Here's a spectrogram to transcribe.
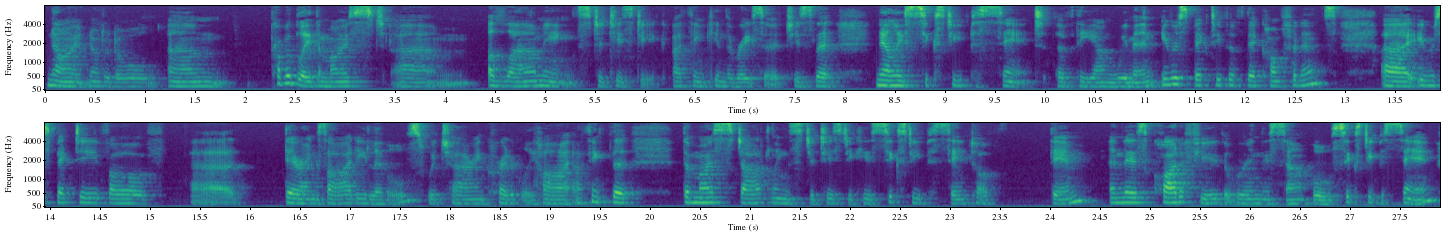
No, not at all. Um, probably the most um, alarming statistic, I think, in the research is that nearly 60% of the young women, irrespective of their confidence, uh, irrespective of uh, their anxiety levels, which are incredibly high, I think the, the most startling statistic is 60% of them, and there's quite a few that were in this sample, 60%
